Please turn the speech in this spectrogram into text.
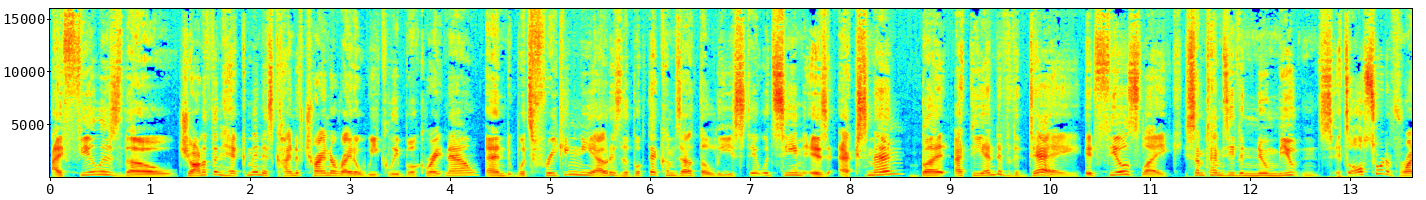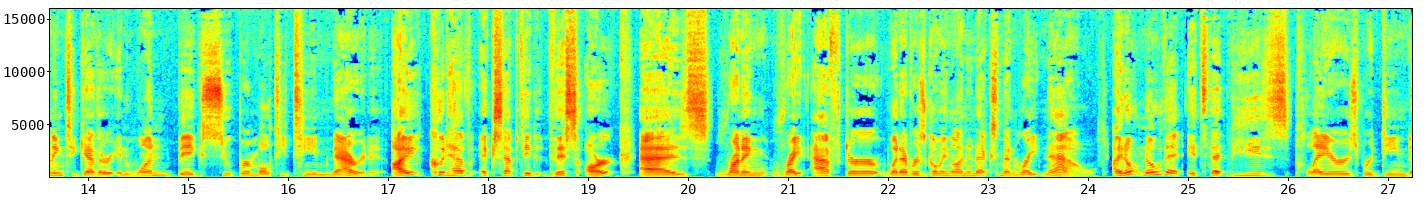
I feel as though Jonathan Hickman is kind of trying to write a weekly book right now. And what's freaking me out is the book that comes out the least, it would seem, is X Men. But at the end of the day, it feels like sometimes even New Mutants, it's all sort of running together in one big super multi team narrative. I could have accepted this arc as running right after whatever's going on in X Men right now. I don't know that it's that these players were deemed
